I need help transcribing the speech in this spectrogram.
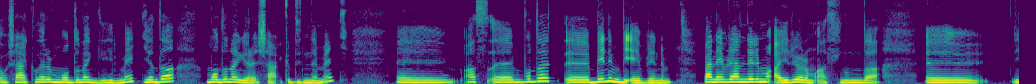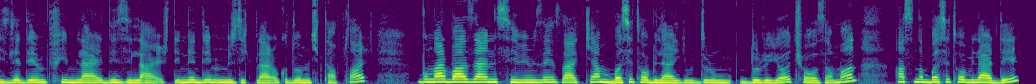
o şarkıların moduna girmek ya da moduna göre şarkı dinlemek e, as, e, bu da e, benim bir evrenim. Ben evrenlerimi ayırıyorum aslında. E, izlediğim filmler, diziler, dinlediğim müzikler, okuduğum kitaplar. Bunlar bazen CV'mize yazarken basit hobiler gibi durum, duruyor çoğu zaman. Aslında basit hobiler değil.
